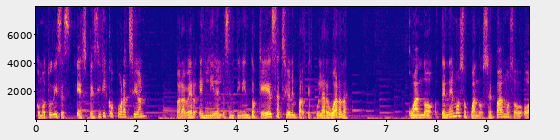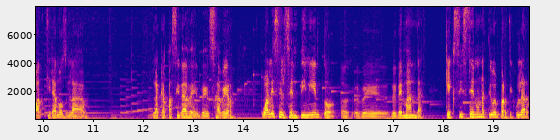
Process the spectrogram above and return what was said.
como tú dices, específico por acción para ver el nivel de sentimiento que esa acción en particular guarda. Cuando tenemos o cuando sepamos o, adquiramos la, la capacidad de, saber cuál es el sentimiento de, de demanda que existe en un activo en particular,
